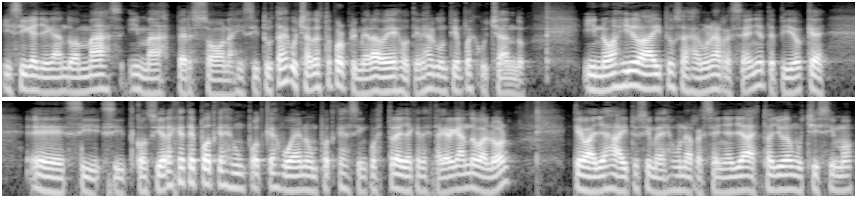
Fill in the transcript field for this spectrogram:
y siga llegando a más y más personas. Y si tú estás escuchando esto por primera vez o tienes algún tiempo escuchando y no has ido a iTunes a dejar una reseña, te pido que eh, si, si, consideras que este podcast es un podcast bueno, un podcast de 5 estrellas que te está agregando valor, que vayas a iTunes y me dejes una reseña ya. Esto ayuda muchísimo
